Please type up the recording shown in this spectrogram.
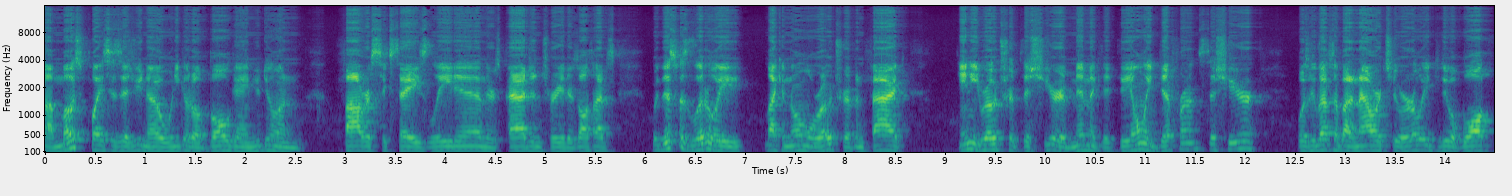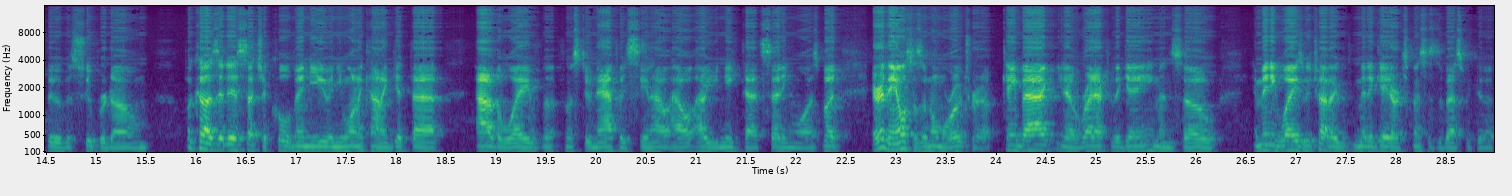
uh, most places, as you know, when you go to a bowl game, you're doing five or six days lead in. There's pageantry. There's all types. But this was literally like a normal road trip. In fact, any road trip this year, it mimicked it. The only difference this year was we left about an hour too early to do a walk through the Superdome because it is such a cool venue and you want to kind of get that out of the way from the student athletes, seeing how, how, how unique that setting was. But everything else was a normal road trip. Came back, you know, right after the game. And so in many ways, we try to mitigate our expenses the best we could.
